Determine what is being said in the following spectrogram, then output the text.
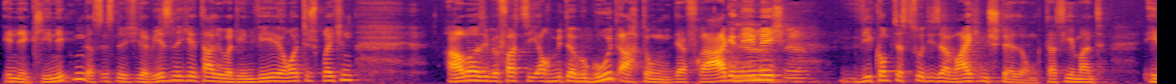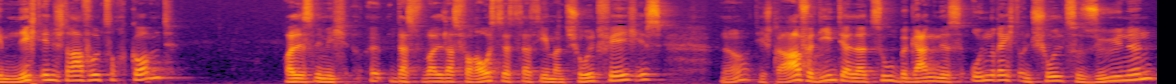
in den Kliniken. Das ist natürlich der wesentliche Teil, über den wir hier heute sprechen. Aber sie befasst sich auch mit der Begutachtung der Frage, ja, nämlich, ja wie kommt es zu dieser Weichenstellung, dass jemand eben nicht in den Strafvollzug kommt, weil es nämlich äh, das, weil das voraussetzt, dass jemand schuldfähig ist. Ne? Die Strafe dient ja dazu, begangenes Unrecht und Schuld zu sühnen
